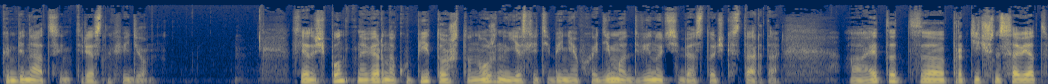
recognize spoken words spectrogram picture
комбинации интересных видео. Следующий пункт, наверное, купи то, что нужно, если тебе необходимо двинуть себя с точки старта. А этот э, практичный совет.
